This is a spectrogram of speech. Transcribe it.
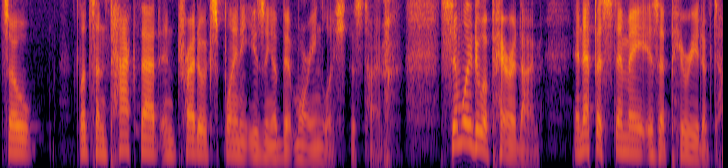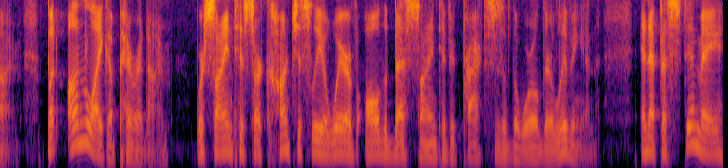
So let's unpack that and try to explain it using a bit more English this time. Similar to a paradigm, an episteme is a period of time. But unlike a paradigm, where scientists are consciously aware of all the best scientific practices of the world they're living in, an episteme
